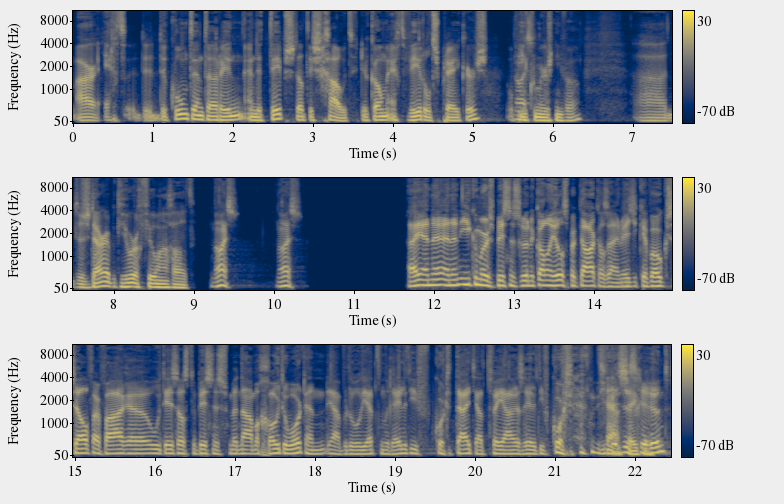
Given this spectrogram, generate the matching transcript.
Maar echt, de, de content daarin en de tips, dat is goud. Er komen echt wereldsprekers op e-commerce niveau. Uh, dus daar heb ik heel erg veel aan gehad. Nice, nice. Hey, en, eh, en, een e-commerce business runnen kan een heel spektakel zijn. Weet je, ik heb ook zelf ervaren hoe het is als de business met name groter wordt. En ja, bedoel, je hebt een relatief korte tijd. Ja, twee jaar is relatief kort. die ja, business zeker. gerund.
